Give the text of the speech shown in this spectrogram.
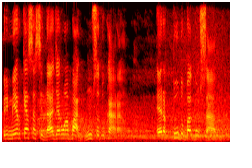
Primeiro que essa cidade era uma bagunça do caramba. Era tudo bagunçado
